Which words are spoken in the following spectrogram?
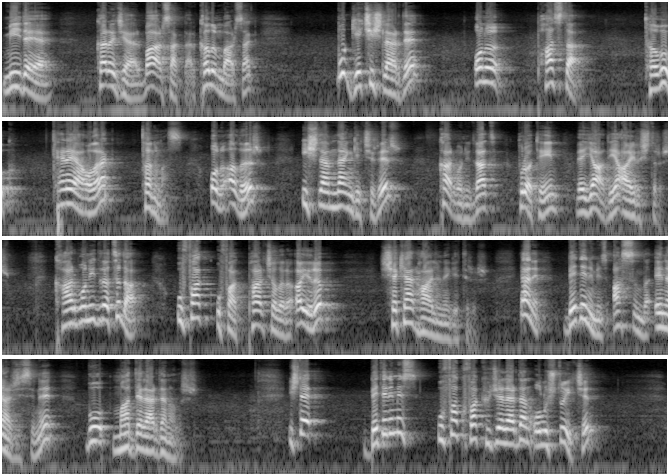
mideye, karaciğer, bağırsaklar, kalın bağırsak bu geçişlerde onu pasta, tavuk, tereyağı olarak tanımaz. Onu alır, işlemden geçirir, karbonhidrat, protein ve yağ diye ayrıştırır. Karbonhidratı da ufak ufak parçalara ayırıp şeker haline getirir. Yani bedenimiz aslında enerjisini bu maddelerden alır. İşte bedenimiz ufak ufak hücrelerden oluştuğu için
